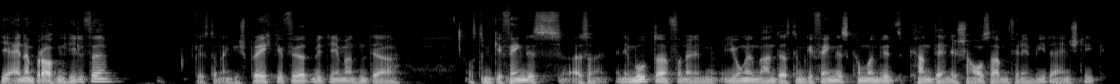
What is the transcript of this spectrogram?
Die einen brauchen Hilfe. Gestern ein Gespräch geführt mit jemandem, der aus dem Gefängnis, also eine Mutter von einem jungen Mann, der aus dem Gefängnis kommen wird, kann der eine Chance haben für einen Wiedereinstieg.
